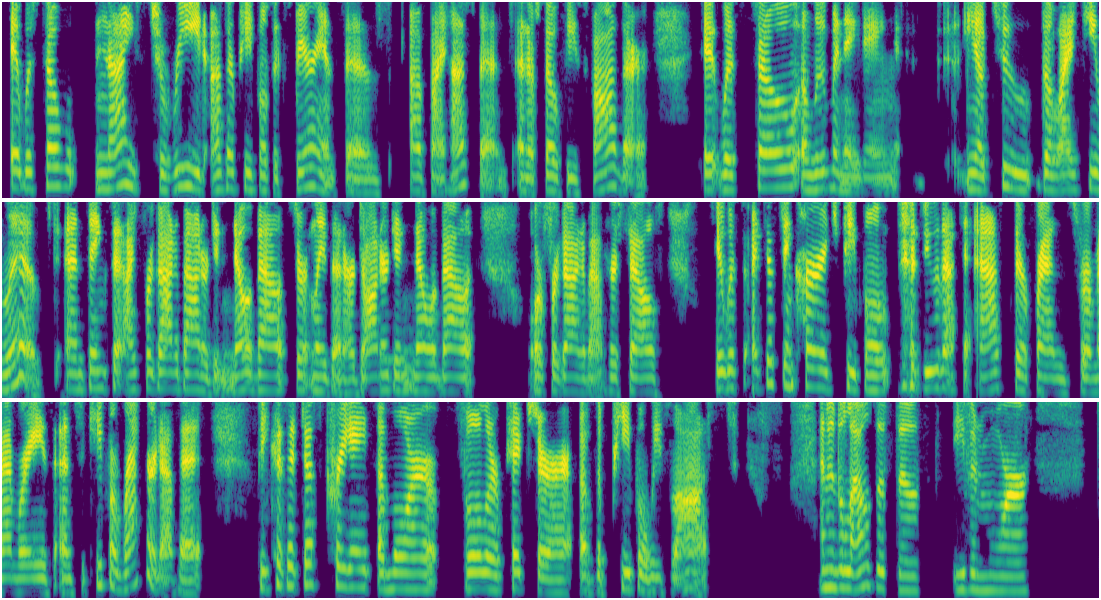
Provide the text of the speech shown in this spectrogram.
it was so nice to read other people's experiences of my husband and of Sophie's father. It was so illuminating, you know, to the life he lived and things that I forgot about or didn't know about, certainly that our daughter didn't know about or forgot about herself it was, I just encourage people to do that, to ask their friends for memories and to keep a record of it because it just creates a more fuller picture of the people we've lost. And it allows us those even more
